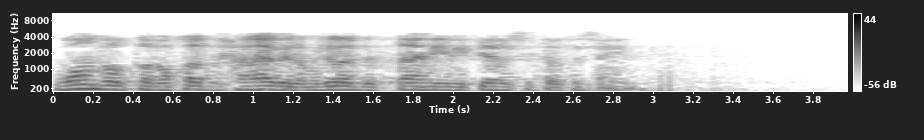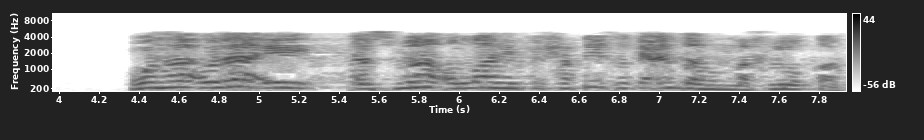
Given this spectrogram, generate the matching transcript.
وانظر طبقات الحنابل المجلد الثاني 296 وهؤلاء أسماء الله في الحقيقة عندهم مخلوقة.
